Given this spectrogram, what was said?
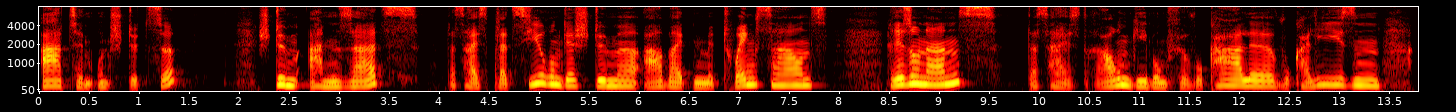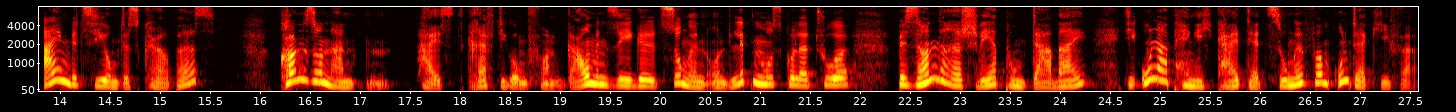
Atem und Stütze, Stimmansatz, das heißt Platzierung der Stimme, Arbeiten mit Twang Sounds, Resonanz, das heißt Raumgebung für Vokale, Vokalisen, Einbeziehung des Körpers. Konsonanten heißt Kräftigung von Gaumensegel, Zungen- und Lippenmuskulatur, besonderer Schwerpunkt dabei die Unabhängigkeit der Zunge vom Unterkiefer.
